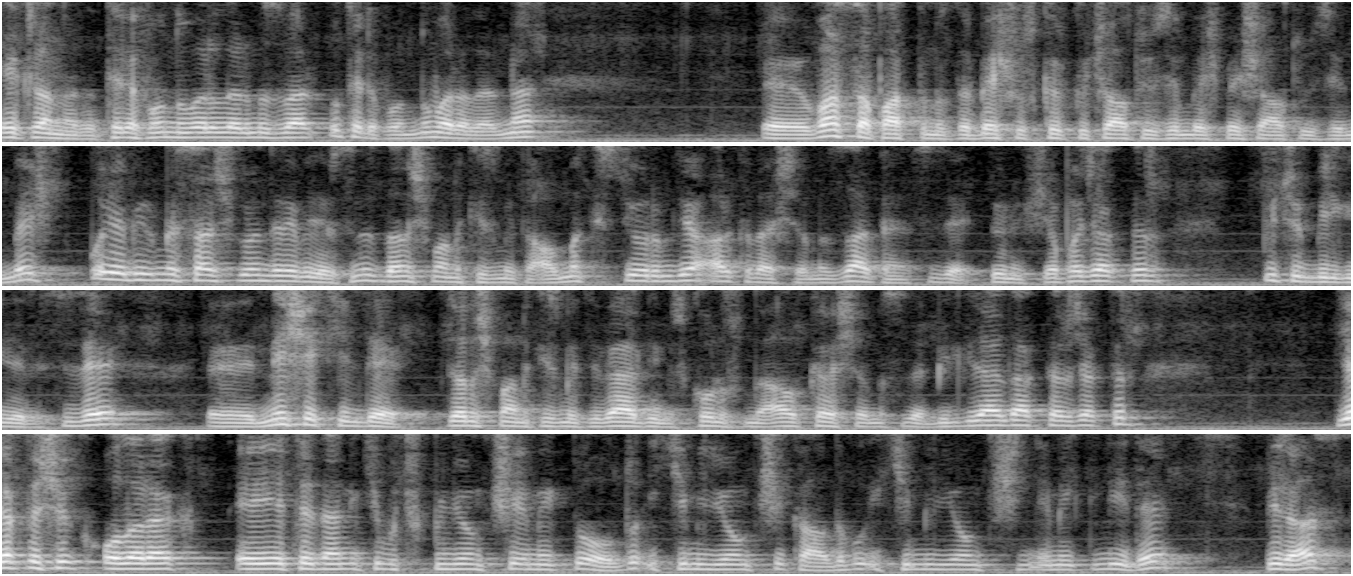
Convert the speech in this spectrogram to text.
Ekranlarda telefon numaralarımız var. Bu telefon numaralarına e, WhatsApp hattımızda 543 625 5625 buraya bir mesaj gönderebilirsiniz. Danışmanlık hizmeti almak istiyorum diye arkadaşlarımız zaten size dönüş yapacaktır. Bütün bilgileri size e, ne şekilde danışmanlık hizmeti verdiğimiz konusunda arkadaşlarımız size bilgiler de aktaracaktır. Yaklaşık olarak EYT'den 2,5 milyon kişi emekli oldu. 2 milyon kişi kaldı. Bu 2 milyon kişinin emekliliği de biraz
